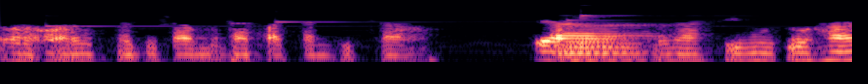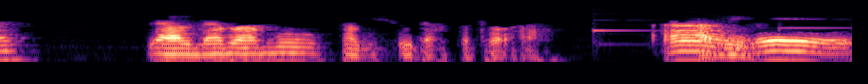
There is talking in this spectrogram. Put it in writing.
orang-orang yang bisa mendapatkan di kau. Ya. Kami mengasihimu Tuhan. Dalam namamu kami sudah berdoa. Amin. Amin.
